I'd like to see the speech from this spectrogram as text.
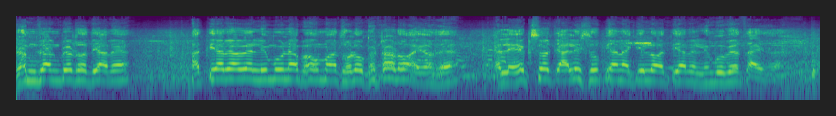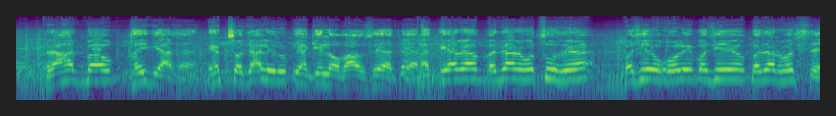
રમઝાન બેઠો ત્યારે. અત્યારે હવે લીંબુના ભાવમાં થોડો ઘટાડો આવ્યો છે. એટલે એકસો ચાલીસ રૂપિયાના કિલો અત્યારે લીંબુ વેચાય છે. રાહત ભાવ થઈ ગયા છે. એકસો ચાલીસ રૂપિયા કિલો ભાવ છે અત્યારે. અત્યારે બજાર ઓછું છે. પછી હોળી પછી બજાર વધશે.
